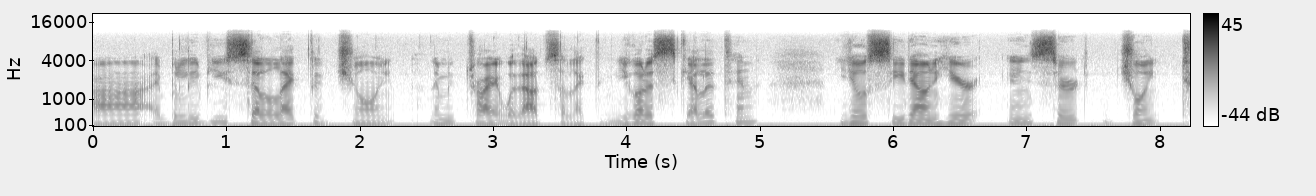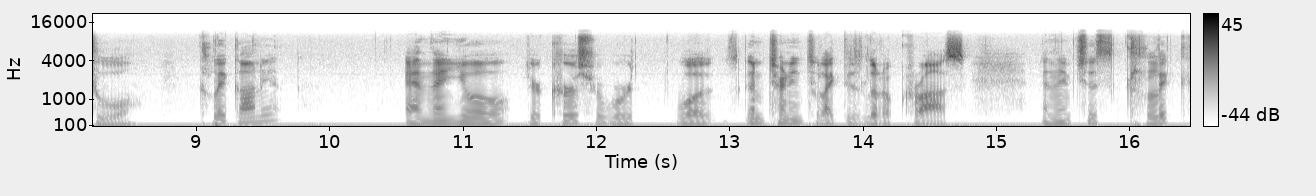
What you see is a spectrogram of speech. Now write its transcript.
uh, I believe you select a joint. Let me try it without selecting. You go to skeleton you'll see down here insert joint tool. Click on it and then you'll your cursor will, will it's going to turn into like this little cross. And then just click.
